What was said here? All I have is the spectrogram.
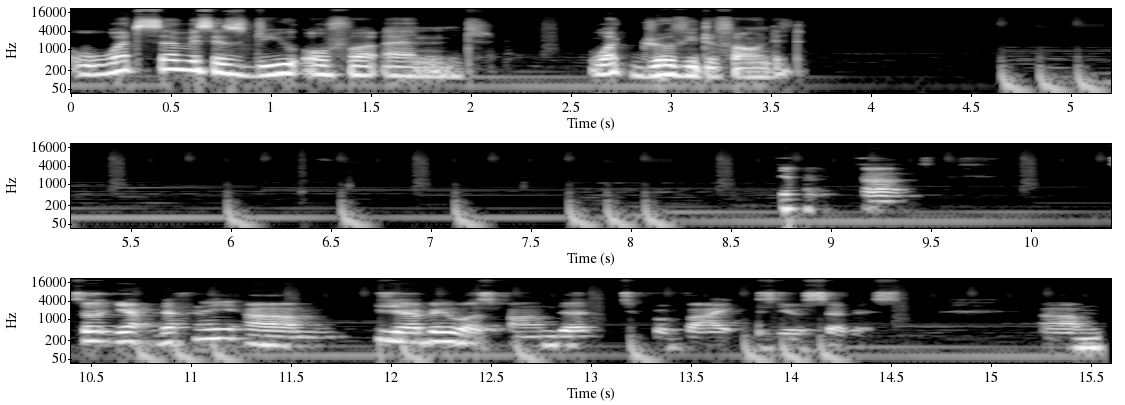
What services do you offer, and what drove you to found it? Yeah. Uh, so yeah, definitely. Um, Physiotherapy was founded to provide physio service, um,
